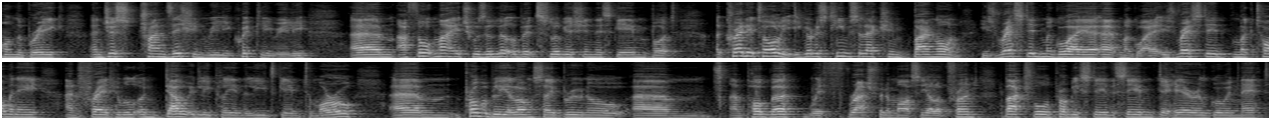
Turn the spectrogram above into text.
on the break and just transition really quickly, really. Um, I thought Matic was a little bit sluggish in this game, but a credit to Ollie, he got his team selection bang on. He's rested Maguire, uh, Maguire, he's rested McTominay and Fred, who will undoubtedly play in the Leeds game tomorrow. Um, probably alongside Bruno um, and Pogba with Rashford and Martial up front. Back four probably stay the same. De Gea will go in net.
